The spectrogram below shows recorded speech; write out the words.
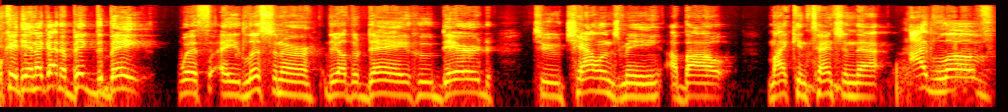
Okay, Dan, I got in a big debate with a listener the other day who dared to challenge me about my contention that I love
